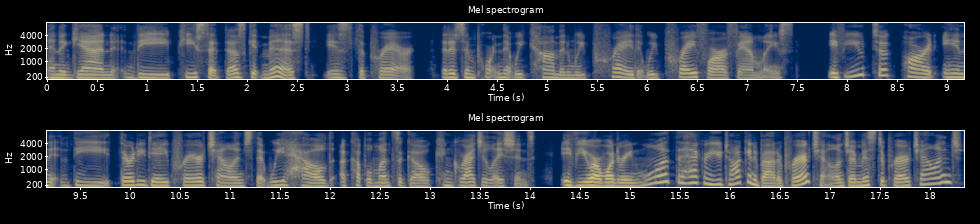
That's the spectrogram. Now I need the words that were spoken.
And again, the piece that does get missed is the prayer that it's important that we come and we pray, that we pray for our families. If you took part in the 30 day prayer challenge that we held a couple months ago, congratulations. If you are wondering, what the heck are you talking about? A prayer challenge? I missed a prayer challenge?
